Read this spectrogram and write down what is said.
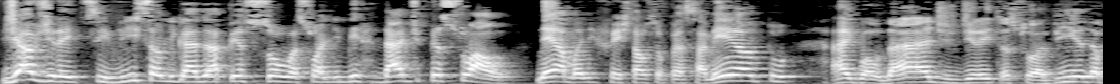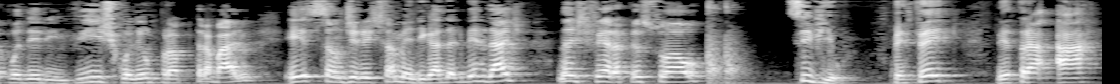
Já os direitos civis são ligados à pessoa, à sua liberdade pessoal, né? a manifestar o seu pensamento, a igualdade, direito à sua vida, poder ir vir, escolher o próprio trabalho. Esses são direitos também ligados à liberdade na esfera pessoal civil. Perfeito? Letra A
